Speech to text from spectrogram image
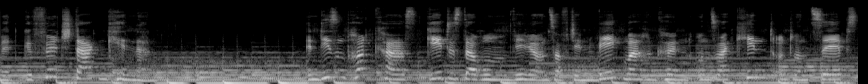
mit gefühlt starken Kindern. In diesem Podcast geht es darum, wie wir uns auf den Weg machen können, unser Kind und uns selbst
